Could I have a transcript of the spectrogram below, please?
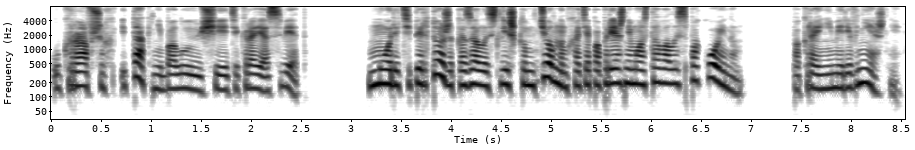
укравших и так не балующие эти края свет. Море теперь тоже казалось слишком темным, хотя по-прежнему оставалось спокойным, по крайней мере, внешне.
